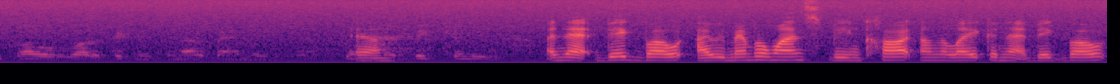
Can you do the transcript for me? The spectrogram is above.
recall a lot of picnics in our family, uh, Yeah. a big canoe. And that big boat, I remember once being caught on the lake in that big boat.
